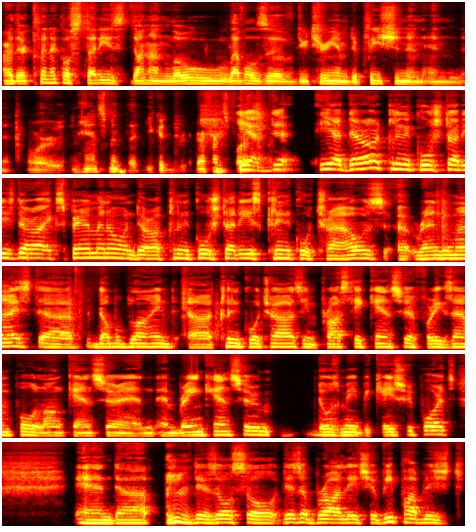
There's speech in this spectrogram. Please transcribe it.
are there clinical studies done on low levels of deuterium depletion and, and or enhancement that you could reference for yeah yeah there are clinical studies. There are experimental and there are clinical studies clinical trials uh, randomized uh, double blind uh, clinical trials in prostate cancer for example lung cancer and, and brain cancer. Those may be case reports. And uh, there's also there's a broad literature. We published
